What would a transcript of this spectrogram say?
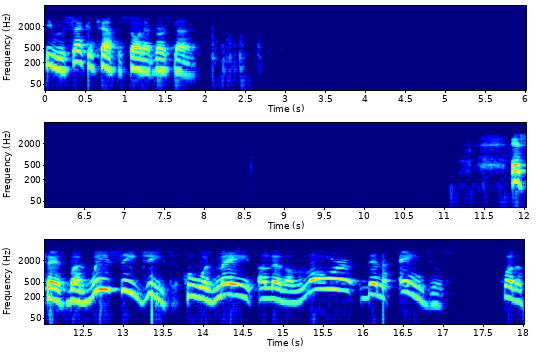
Hebrews second chapter, starting at verse 9. It says, but we see Jesus, who was made a little lower than the angels for the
